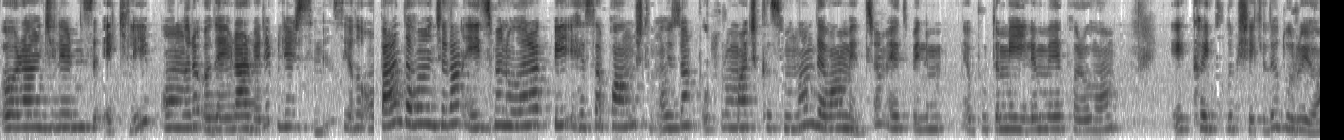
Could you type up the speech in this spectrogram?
öğrencilerinizi ekleyip onlara ödevler verebilirsiniz. Ya da ben daha önceden eğitmen olarak bir hesap almıştım. O yüzden oturum aç kısmından devam edeceğim. Evet benim e, burada mailim ve parolam e, kayıtlı bir şekilde duruyor.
